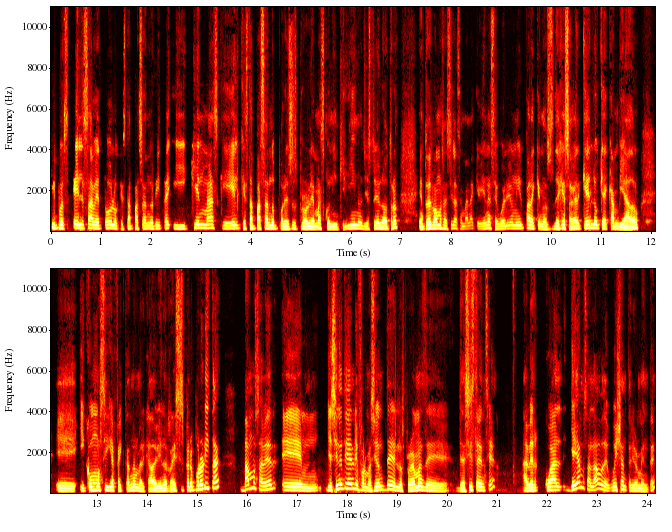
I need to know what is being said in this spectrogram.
Y pues él sabe todo lo que está pasando ahorita y quién más que él que está pasando por esos problemas con inquilinos y esto y el otro. Entonces vamos a decir la semana que viene se vuelve a unir para que nos deje saber qué es lo que ha cambiado eh, y cómo sigue afectando el mercado de bienes raíces. Pero por ahorita vamos a ver, eh, tiene la información de los programas de asistencia a ver cuál, ya habíamos hablado de Wish anteriormente.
